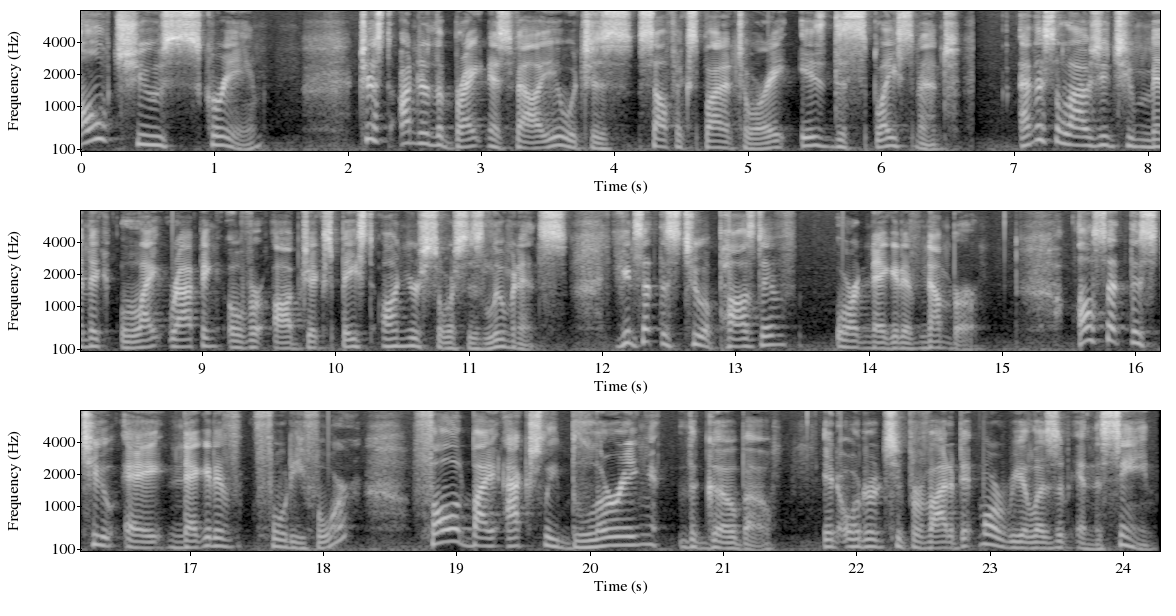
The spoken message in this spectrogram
I'll choose screen. Just under the brightness value, which is self-explanatory, is displacement. And this allows you to mimic light wrapping over objects based on your source's luminance. You can set this to a positive or a negative number. I'll set this to a negative 44, followed by actually blurring the gobo in order to provide a bit more realism in the scene.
